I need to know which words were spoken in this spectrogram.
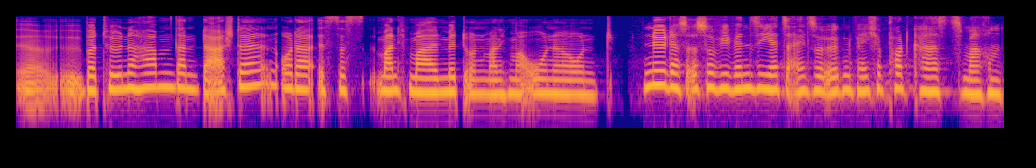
äh, über Töne haben, dann darstellen? Oder ist das manchmal mit und manchmal ohne und Nö, das ist so, wie wenn Sie jetzt also irgendwelche Podcasts machen.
